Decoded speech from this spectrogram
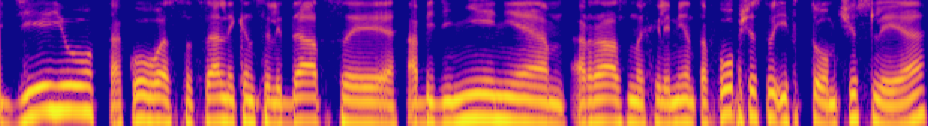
идею такого социальной консолидации, объединения разных элементов общества, и в том числе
